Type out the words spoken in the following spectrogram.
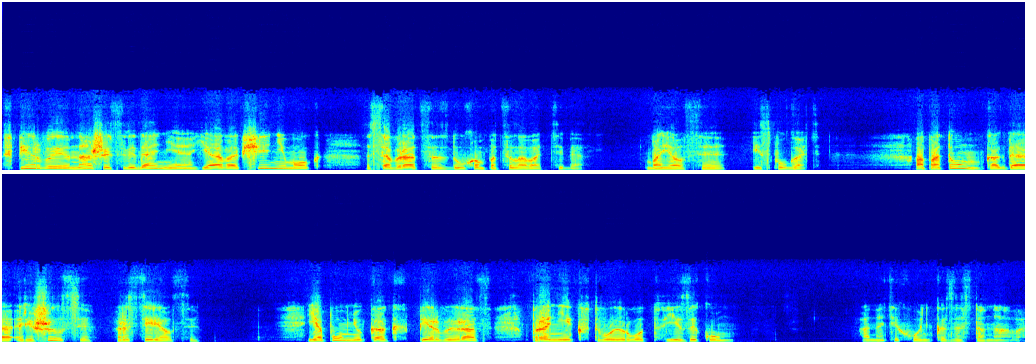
В первые наши свидания я вообще не мог собраться с духом поцеловать тебя. Боялся испугать. А потом, когда решился, растерялся. Я помню, как первый раз проник в твой рот языком. Она тихонько застонала,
